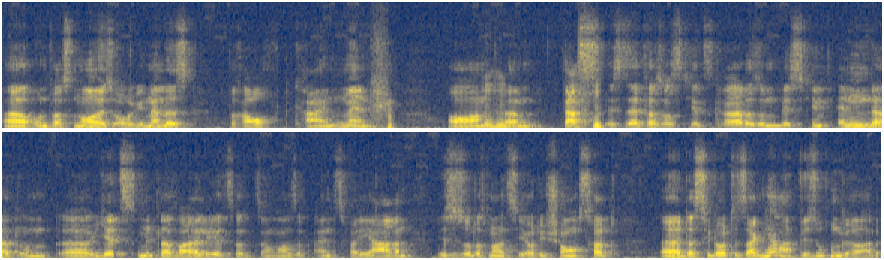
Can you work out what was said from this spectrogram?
Äh, und was Neues, Originelles braucht kein Mensch. Und mhm. ähm, das ist etwas, was sich jetzt gerade so ein bisschen ändert. Und äh, jetzt mittlerweile, jetzt sagen wir mal seit ein, zwei Jahren, ist es so, dass man jetzt hier auch die Chance hat, äh, dass die Leute sagen, ja, wir suchen gerade.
